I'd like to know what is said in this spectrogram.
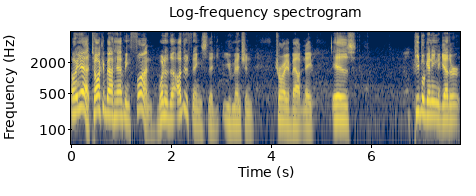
oh yeah, talk about having fun. One of the other things that you mentioned, Troy, about Nape, is people getting together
